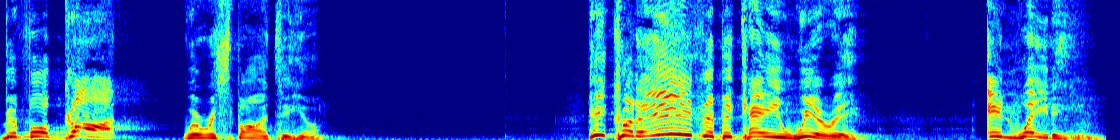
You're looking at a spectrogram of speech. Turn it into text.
before God will respond to him. He could have easily became weary in waiting.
